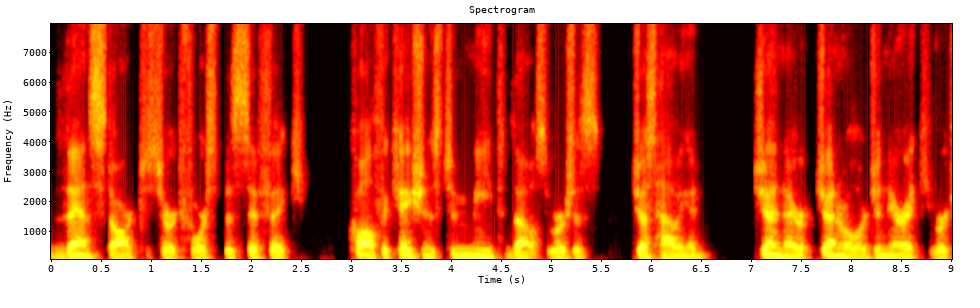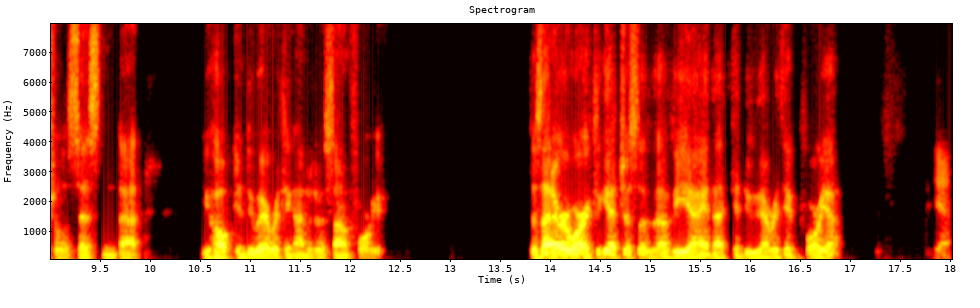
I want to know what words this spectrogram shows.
then start to search for specific qualifications to meet those versus just having a gener- general or generic virtual assistant that you hope can do everything under the sun for you. Does that ever work to get just a, a VA that can do everything for you? Yeah.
